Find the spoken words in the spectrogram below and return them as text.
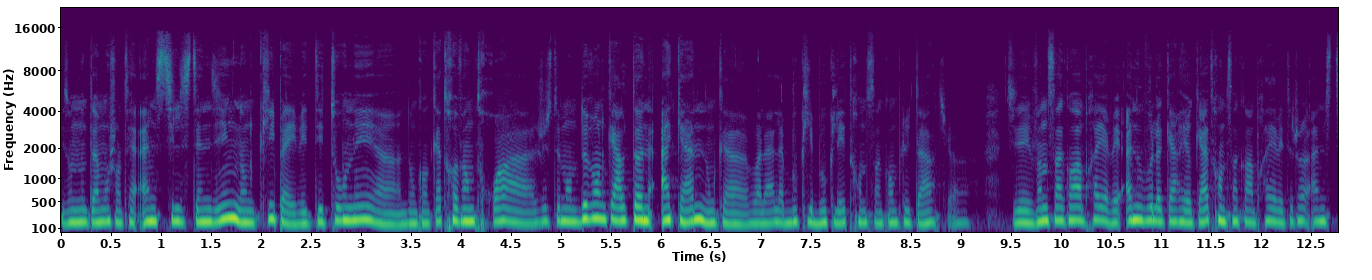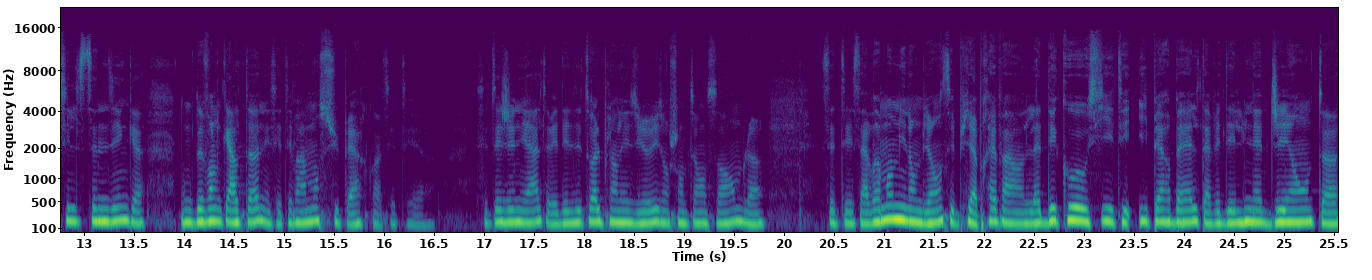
ils ont notamment chanté I'm Still Standing. Donc le clip avait été tourné euh, donc en 83 euh, justement devant le Carlton à Cannes. Donc voilà, la boucle est bouclée 35 ans plus tard. Tu vois. J'ai 25 ans après, il y avait à nouveau le Carioca. 35 ans après, il y avait toujours I'm Still Standing donc devant le Carlton et c'était vraiment super. C'était c'était génial. Tu avais des étoiles plein les yeux. Ils ont chanté ensemble. C'était, ça a vraiment mis l'ambiance. Et puis après, la déco aussi était hyper belle. Tu avais des lunettes géantes. euh,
